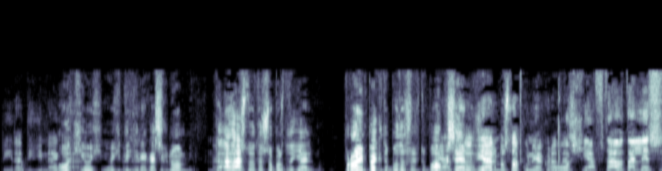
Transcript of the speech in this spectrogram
Πήρα τη γυναίκα. Όχι, όχι, όχι τη Ναι. γυναίκα, συγγνώμη. Ναι. Α το, θα σου πω στο διάλειμμα. Πρώην παίκτη του ποδοσφαιριστή του Πάοκ. Ε, στο Ξένος. διάλειμμα στο ακούνε οι ακροατές. Όχι, αυτά όταν λες.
